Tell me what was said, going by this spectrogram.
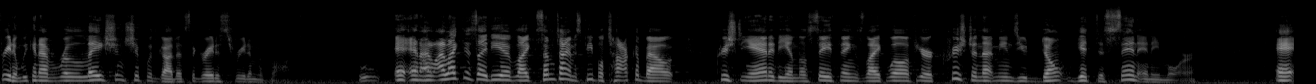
freedom. We can have relationship with God. That's the greatest freedom of all. And, I, like this idea of like sometimes people talk about Christianity and they'll say things like, well, if you're a Christian, that means you don't get to sin anymore. And,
